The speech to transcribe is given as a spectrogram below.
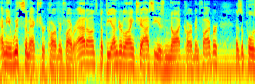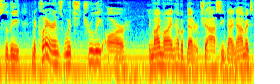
I mean with some extra carbon fiber add-ons but the underlying chassis is not carbon fiber as opposed to the mclarens which truly are in my mind have a better chassis dynamics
